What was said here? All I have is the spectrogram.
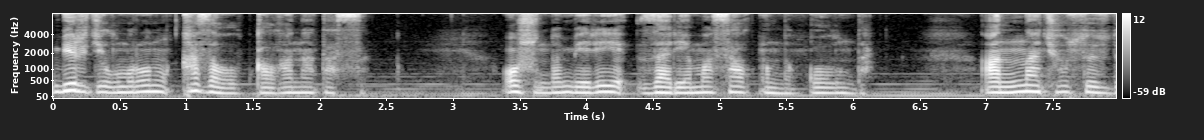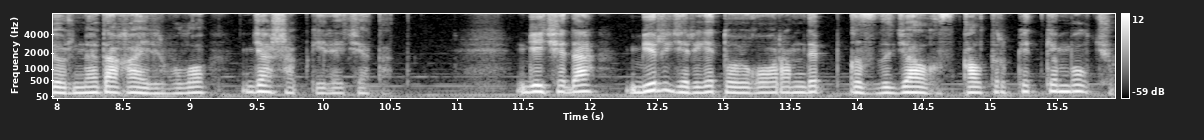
бир жыл мурун каза болуп калган атасы ошондон бери зарема салкындын колунда. Анын ачуу сөздөрүнө да кайыл боло жашап келе жатат. Кечээ да бир жерге тойго барам деп кызды жалгыз калтырып кеткен болчу.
